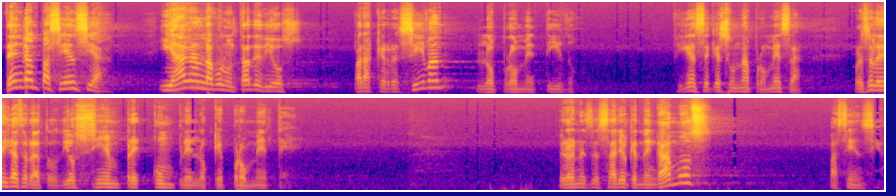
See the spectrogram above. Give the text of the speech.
tengan paciencia y hagan la voluntad de Dios para que reciban lo prometido. Fíjense que es una promesa. Por eso le dije hace rato, Dios siempre cumple lo que promete. Pero es necesario que tengamos paciencia.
